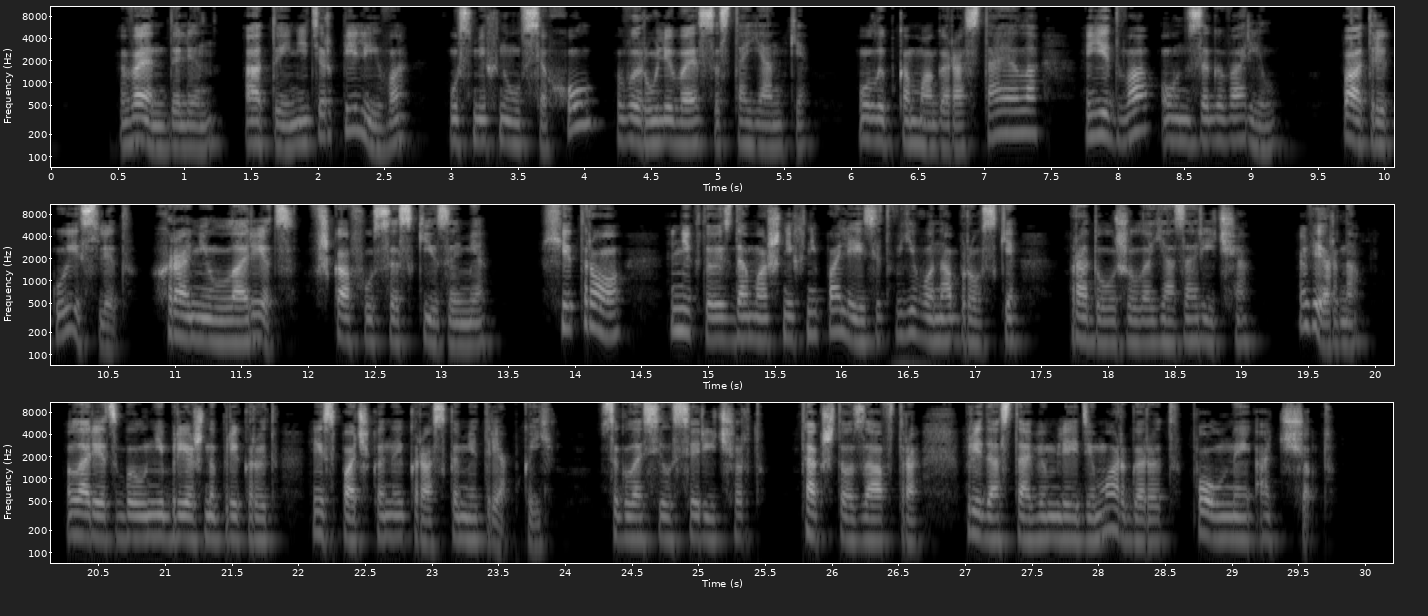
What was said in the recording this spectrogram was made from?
«Венделин, а ты нетерпелива», — усмехнулся Холл, выруливая со стоянки. Улыбка мага растаяла, едва он заговорил. Патрик Уислет хранил ларец в шкафу с эскизами. «Хитро, никто из домашних не полезет в его наброски», продолжила я за Рича. «Верно. Ларец был небрежно прикрыт испачканной красками тряпкой», согласился Ричард. «Так что завтра предоставим леди Маргарет полный отчет».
